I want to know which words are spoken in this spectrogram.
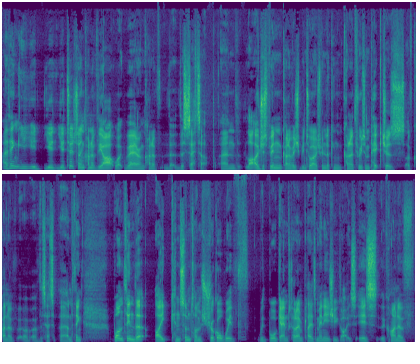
I think you, you you touched on kind of the artwork there and kind of the the setup. And like I've just been kind of as you've been talking, I've been looking kind of through some pictures of kind of of, of the setup there, and I think one thing that I can sometimes struggle with with board games because I don't play as many as you guys is the kind of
